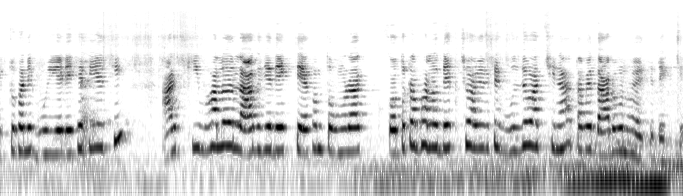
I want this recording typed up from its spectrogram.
একটুখানি গুঁড়িয়ে রেখে দিয়েছি। আর কি ভালো লাগছে দেখতে, এখন তোমরা কতটা ভালো দেখছ আমি ঠিক বুঝতে পারছি না, তবে দারুণ হয়েছে দেখতে।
